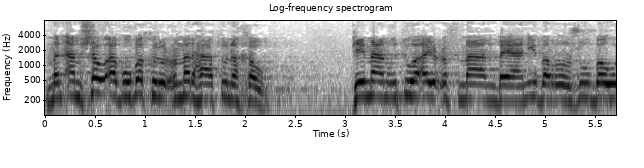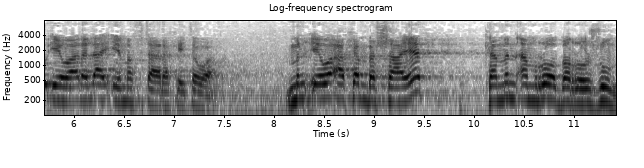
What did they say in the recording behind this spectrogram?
من ئەمشەو ئەبوو بەکر و عمر هاتوونە خەو پێمان وتووە ئەی عثمان بەیانی بە ڕۆژوو بە و ئێوارە لای ئێمە فتارەکەیتەوە من ئێوە ئەکەم بە شایەت کە من ئەمڕۆ بە ڕۆژووم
